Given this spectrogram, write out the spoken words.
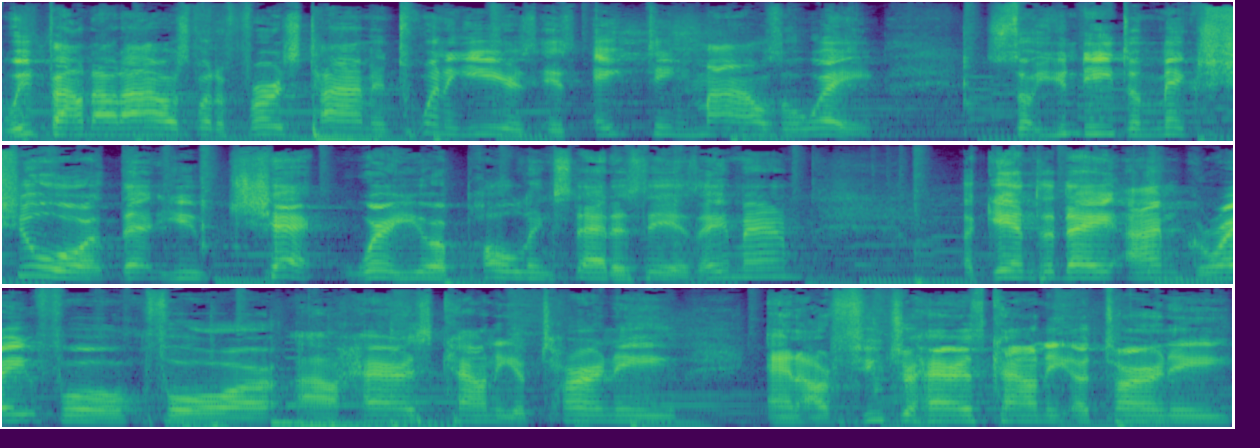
We found out ours for the first time in 20 years is 18 miles away. So you need to make sure that you check where your polling status is. Amen. Again, today I'm grateful for our Harris County attorney and our future Harris County attorney,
